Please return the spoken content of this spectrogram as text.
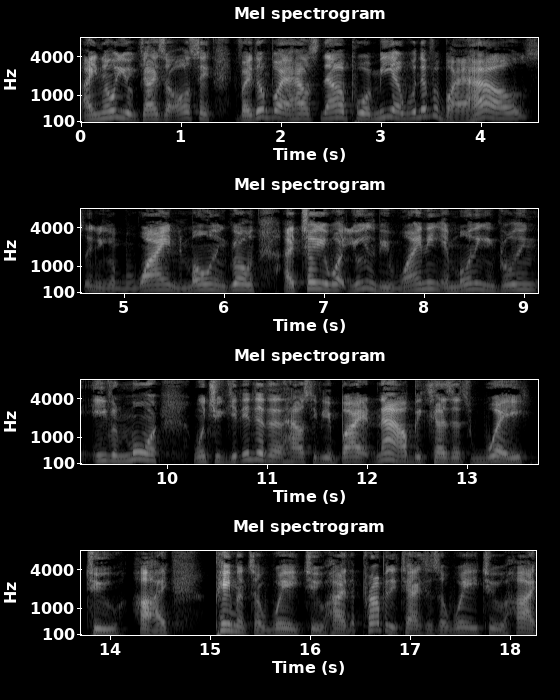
I know you guys are all saying, if I don't buy a house now, poor me, I will never buy a house. And you're going to whine and moan and groan. I tell you what, you're going to be whining and moaning and groaning even more once you get into that house if you buy it now because it's way too high payments are way too high. The property taxes are way too high.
